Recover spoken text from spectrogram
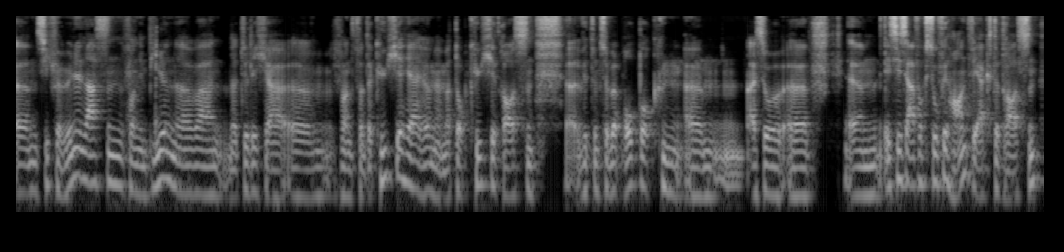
ähm, sich verwöhnen lassen von den Bieren, aber natürlich auch äh, von, von der Küche her, ja, wir haben eine Top-Küche draußen, äh, wird uns selber Brot backen, ähm, also äh, ähm, es ist einfach so viel Handwerk da draußen.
